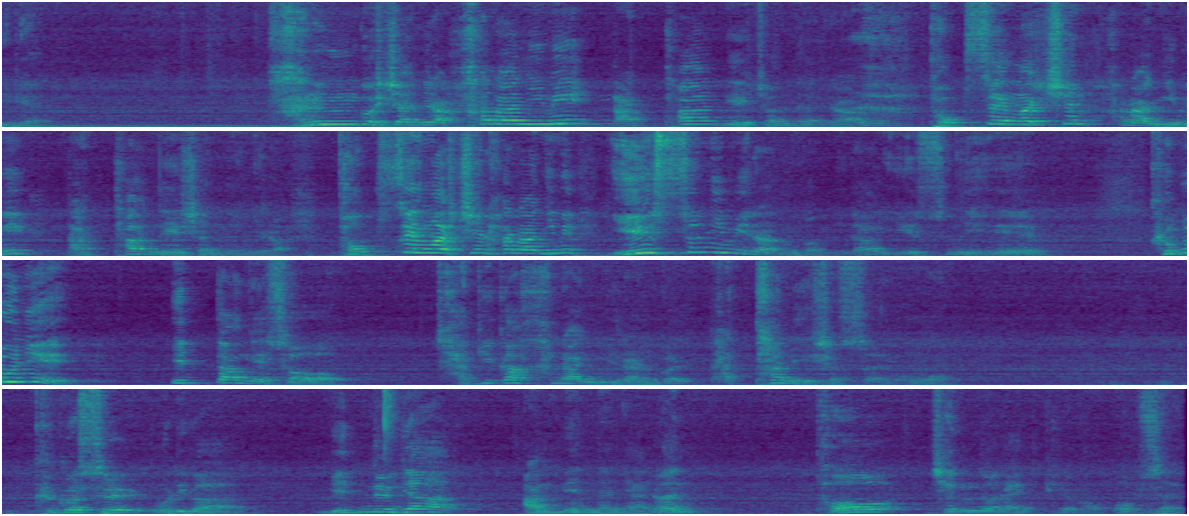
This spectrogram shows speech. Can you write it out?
이게 다른 것이 아니라 하나님이 나타내셨느니라. 독생하신 하나님이 나타내셨느니라. 독생하신 하나님이 예수님이라는 겁니다. 예수님. 그분이 이 땅에서 자기가 하나님이라는 걸 나타내셨어요. 그것을 우리가 믿느냐 안 믿느냐는 더 쟁론할 필요가 없어요.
